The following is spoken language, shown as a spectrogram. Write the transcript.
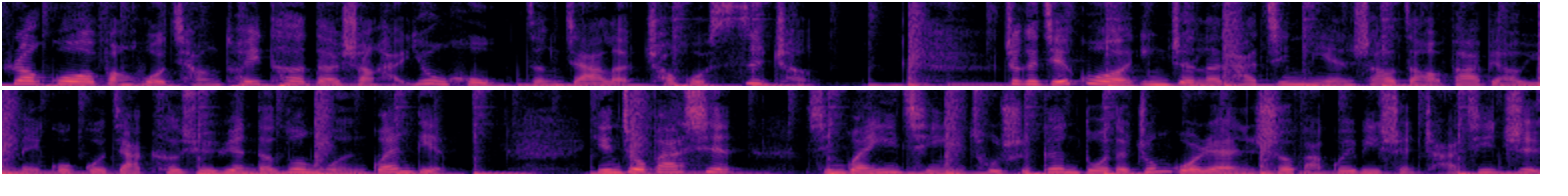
绕过防火墙推特的上海用户增加了超过四成。这个结果印证了他今年稍早发表于美国国家科学院的论文观点。研究发现，新冠疫情促使更多的中国人设法规避审查机制，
